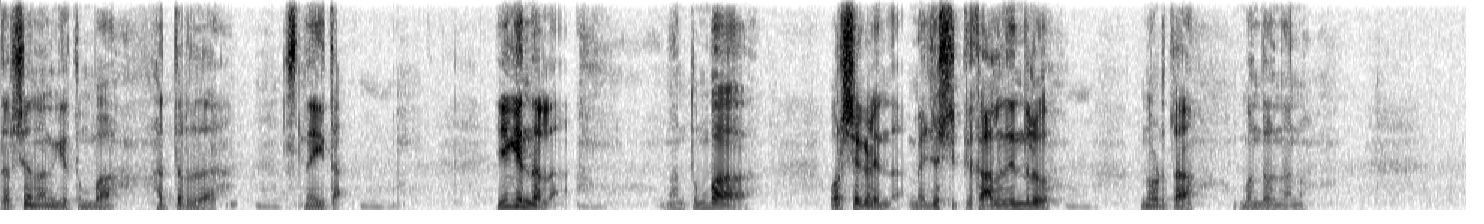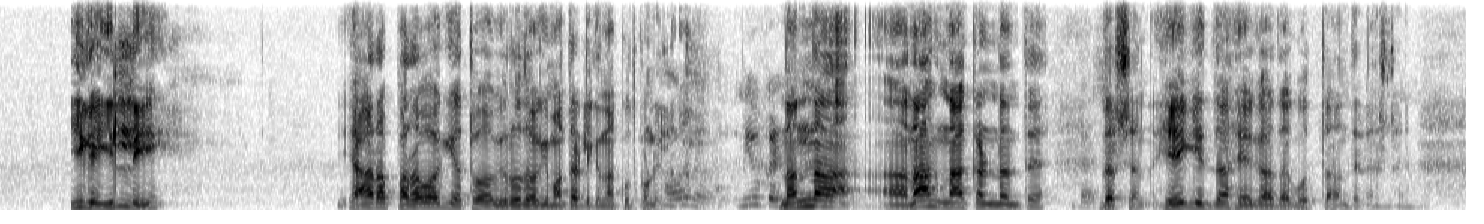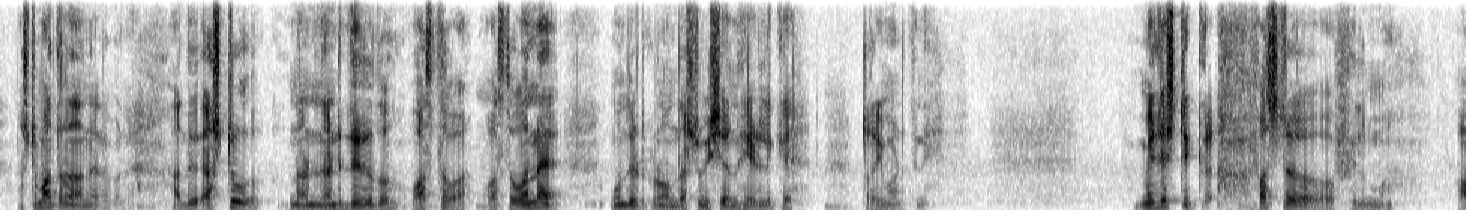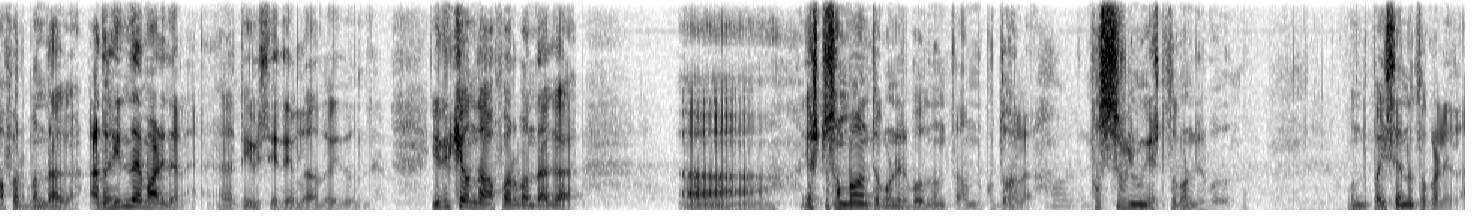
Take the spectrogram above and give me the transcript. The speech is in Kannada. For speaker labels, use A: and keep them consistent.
A: ದರ್ಶನ್ ನನಗೆ ತುಂಬ ಹತ್ತಿರದ ಸ್ನೇಹಿತ. ಈಗಿಂದಲ್ಲ ನಾನು ತುಂಬ ವರ್ಷಗಳಿಂದ ಮೆಜೆಸ್ಟಿಕ್ ಕಾಲದಿಂದಲೂ ನೋಡ್ತಾ ಬಂದವು ನಾನು. ಈಗ ಇಲ್ಲಿ ಯಾರ ಪರವಾಗಿ ಅಥವಾ ವಿರೋಧವಾಗಿ ಮಾತಾಡಲಿಕ್ಕೆ ನಾನು ಕೂತ್ಕೊಂಡಿಲ್ಲ. ನನ್ನ ನಾ ನಾ ಕಂಡಂತೆ ದರ್ಶನ್. ಹೇಗಿದ್ದ ಹೇಗಾದ ಗೊತ್ತಾ ಅಂತೇಳಿ ಅಷ್ಟೇ. ಅಷ್ಟು ಮಾತ್ರ ನಾನು ಹೇಳಬಲ್ಲೆ. ಅದು ಅಷ್ಟು ನಡ್- ನಡೆದಿರೋದು ವಾಸ್ತವ. ವಾಸ್ತವನ್ನೇ ಮುಂದಿಟ್ಕೊಂಡು ಒಂದಷ್ಟು ವಿಷಯ ಹೇಳಲಿಕ್ಕೆ ಟ್ರೈ ಮಾಡ್ತೀನಿ. ಮೆಜೆಸ್ಟಿಕ್ ಫಸ್ಟ್ ಫಿಲ್ಮ್ ಆಫರ್ ಬಂದಾಗ ಅದ್ರ ಹಿಂದೆ ಮಾಡಿದ್ದೇನೆ ಟಿ ವಿ ಸೀರಿಯಲ್ ಅದು ಇದು ಅಂತ. ಇದಕ್ಕೆ ಒಂದು ಆಫರ್ ಬಂದಾಗ ಎಷ್ಟು ಸಂಭಾವನೆ ತೊಗೊಂಡಿರ್ಬೋದು ಅಂತ ಒಂದು ಕುತೂಹಲ. ಫಸ್ಟ್ ಫಿಲ್ಮ್ಗೆ ಎಷ್ಟು ತೊಗೊಂಡಿರ್ಬೋದು ಅಂತ. ಒಂದು ಪೈಸೆನೂ ತೊಗೊಳ್ಳಿಲ್ಲ.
